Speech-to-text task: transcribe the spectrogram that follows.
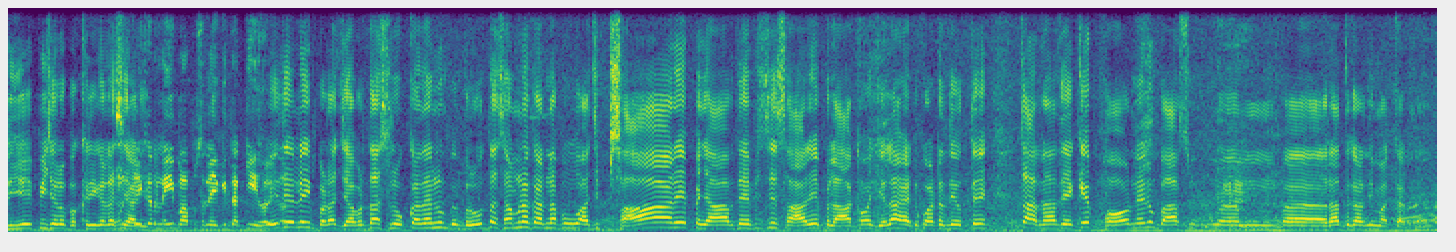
ਡੀਏਪੀ ਚਲੋ ਵੱਖਰੀ ਗੱਲ ਹੈ ਸਿਆੜੀ ਜੇਕਰ ਨਹੀਂ ਵਾਪਸ ਲਏਗੀ ਤਾਂ ਕੀ ਹੋਏਗਾ? ਇਹਦੇ ਲਈ ਬੜਾ ਜ਼ਬਰਦਸਤ ਲੋਕਾਂ ਦਾ ਇਹਨੂੰ ਵਿਰੋਧ ਦਾ ਸਾਹਮਣਾ ਕਰਨਾ ਪਊ। ਅੱਜ ਸਾਰੇ ਪੰਜਾਬ ਦੇ ਵਿੱਚ ਸਾਰੇ ਬਲਾਕ ਜ਼ਿਲ੍ਹਾ ਹੈੱਡਕੁਆਟਰ ਦੇ ਉੱਤੇ ਧਰਨਾ ਦੇ ਕੇ ਫੌਰਨ ਇਹਨੂੰ ਵਾਪਸ ਰੱਦ ਕਰਨ ਦੀ ਮੰਗ ਕਰਦੇ ਹਾਂ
